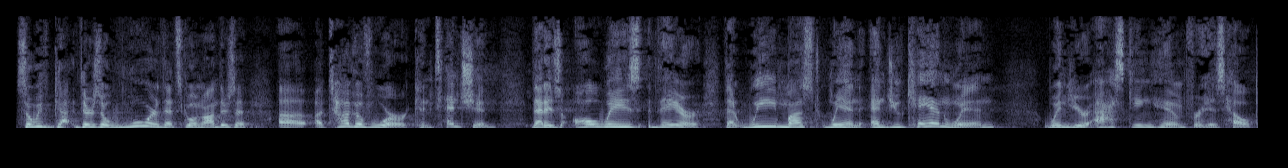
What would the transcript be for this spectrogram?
So we've got, there's a war that's going on. There's a, a, a, tug of war, contention that is always there that we must win. And you can win when you're asking him for his help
